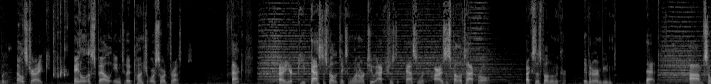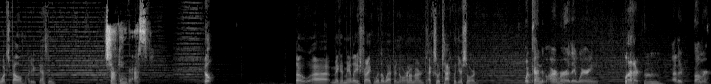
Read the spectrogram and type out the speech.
with a spell strike, channel a spell into a punch or sword thrust attack. Uh, you're, you cast a spell that takes one or two actions to cast and requires a spell attack roll. Effects of the spell don't occur but are imbued into that. Um, so what spell are you casting? Shocking grasp. Cool. So uh, make a melee strike with a weapon or an unarmed attack. So attack with your sword. What kind of armor are they wearing? Leather. Hmm. Leather? Bummer.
